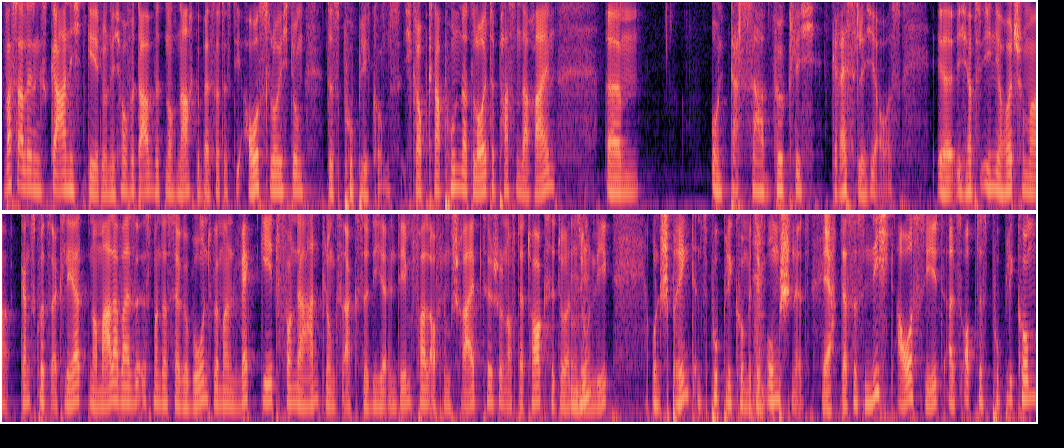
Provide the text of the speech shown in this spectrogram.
Was allerdings gar nicht geht, und ich hoffe, da wird noch nachgebessert, ist die Ausleuchtung des Publikums. Ich glaube, knapp 100 Leute passen da rein. Ähm, und das sah wirklich grässlich aus. Äh, Ich habe es Ihnen ja heute schon mal ganz kurz erklärt. Normalerweise ist man das ja gewohnt, wenn man weggeht von der Handlungsachse, die ja in dem Fall auf dem Schreibtisch und auf der Talksituation Mhm. liegt, und springt ins Publikum mit dem Umschnitt. Ja. Dass es nicht aussieht, als ob das Publikum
